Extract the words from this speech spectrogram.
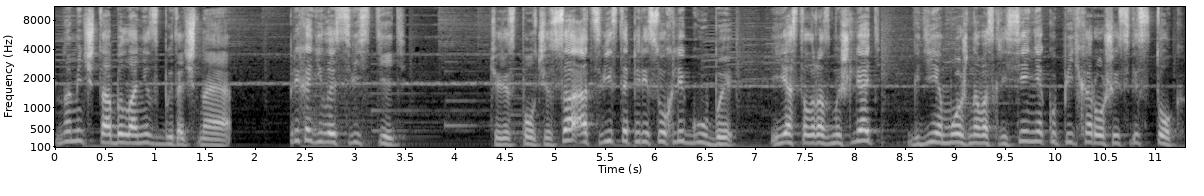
но мечта была несбыточная. Приходилось свистеть. Через полчаса от свиста пересохли губы, и я стал размышлять, где можно в воскресенье купить хороший свисток.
